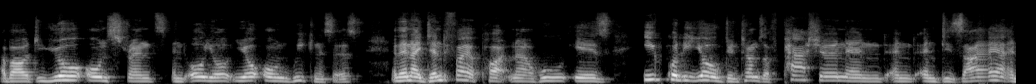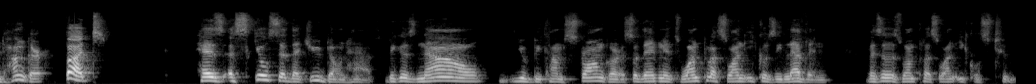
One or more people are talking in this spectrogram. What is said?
about your own strengths and all your your own weaknesses and then identify a partner who is equally yoked in terms of passion and and and desire and hunger but has a skill set that you don't have because now you become stronger so then it's 1 plus 1 equals 11 versus 1 plus 1 equals 2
